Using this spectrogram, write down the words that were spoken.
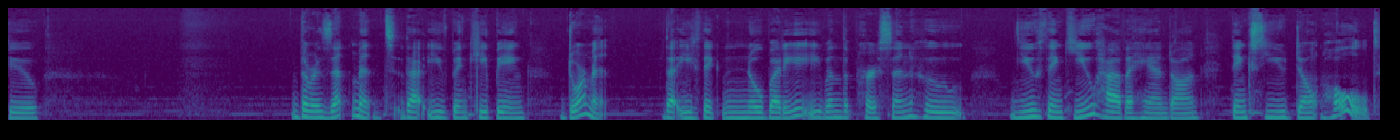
to the resentment that you've been keeping dormant, that you think nobody, even the person who you think you have a hand on, thinks you don't hold.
